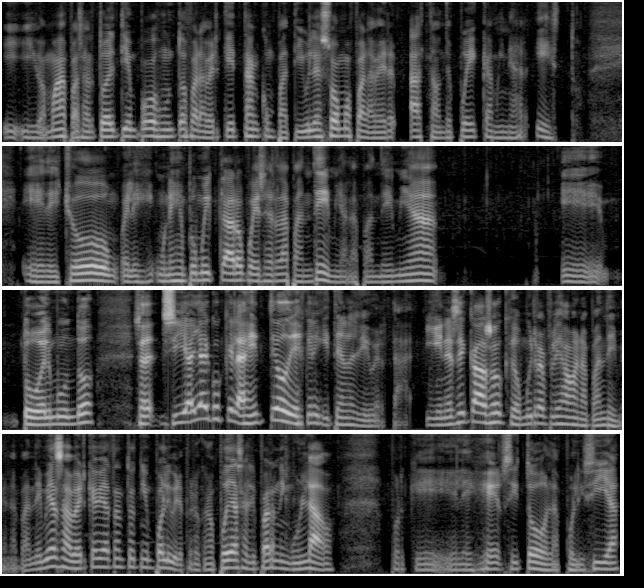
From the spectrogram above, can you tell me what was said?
y, vamos a pasar todo el tiempo juntos para ver qué tan compatibles somos, para ver hasta dónde puede caminar esto. Eh, de hecho, un ejemplo muy claro puede ser la pandemia. La pandemia, eh, todo el mundo o sea, si hay algo que la gente odia es que le quiten la libertad. Y en ese caso quedó muy reflejado en la pandemia. En la pandemia saber que había tanto tiempo libre, pero que no podía salir para ningún lado, porque el ejército o la policía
